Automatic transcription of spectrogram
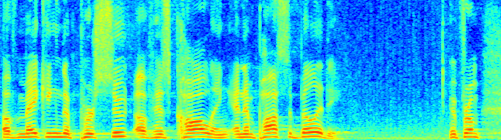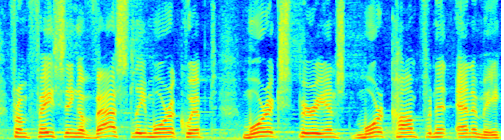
of making the pursuit of his calling an impossibility. From, from facing a vastly more equipped, more experienced, more confident enemy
